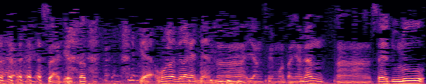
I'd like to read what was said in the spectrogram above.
Saja, Ustaz. ya, mau nggak silakan, Chan? Uh, yang saya mau tanyakan, uh, saya dulu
